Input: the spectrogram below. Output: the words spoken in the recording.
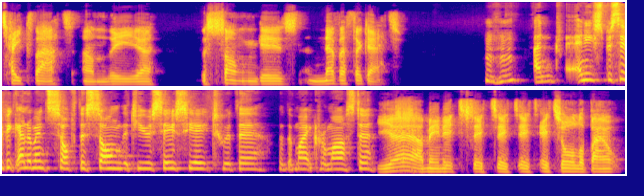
Take That, and the the song is Never Forget. Mm-hmm. And any specific elements of the song that you associate with the with the MicroMaster? Yeah, I mean it's it's it's it's all about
